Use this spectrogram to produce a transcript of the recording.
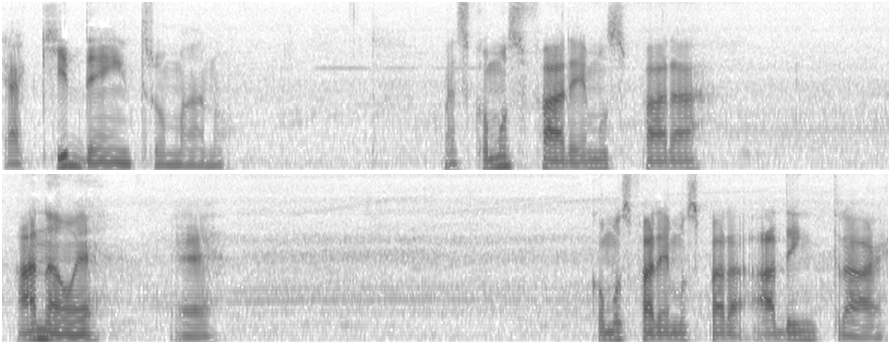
É aqui dentro, mano. Mas como os faremos para... Ah, não, é. É. Como os faremos para adentrar?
